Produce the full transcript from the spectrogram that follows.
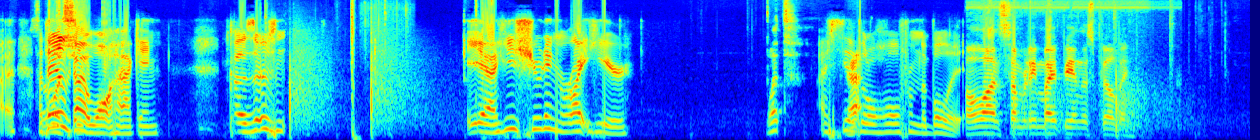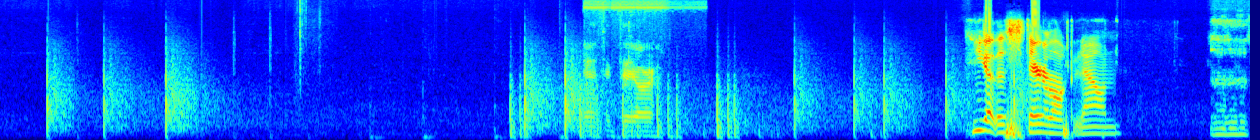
I think someone's this guy shoot- wall hacking, cause there's. Yeah, he's shooting right here. What? I see a little hole from the bullet. Hold on, somebody might be in this building. Yeah, I think they are. He got this stair locked down. Mhm.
